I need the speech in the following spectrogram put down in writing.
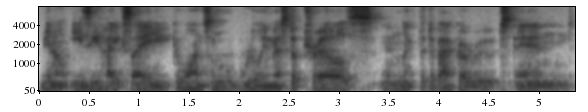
you know easy hikes. I go on some really messed up trails in like the Tobacco Roots and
